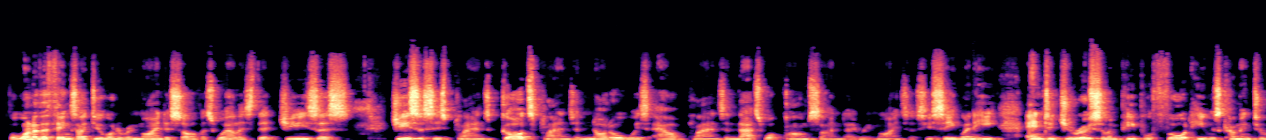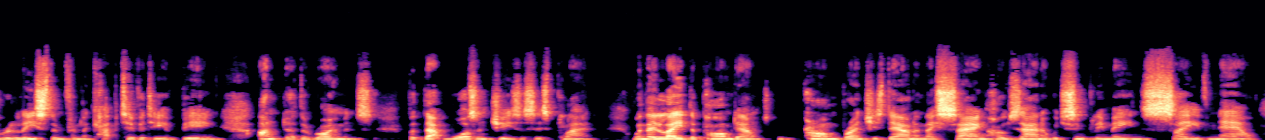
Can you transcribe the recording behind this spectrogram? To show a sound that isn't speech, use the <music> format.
But one of the things I do want to remind us of as well is that Jesus, Jesus's plans, God's plans are not always our plans. And that's what Palm Sunday reminds us. You see, when he entered Jerusalem, people thought he was coming to release them from the captivity of being under the Romans. But that wasn't Jesus's plan when they laid the palm down palm branches down and they sang hosanna which simply means save now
